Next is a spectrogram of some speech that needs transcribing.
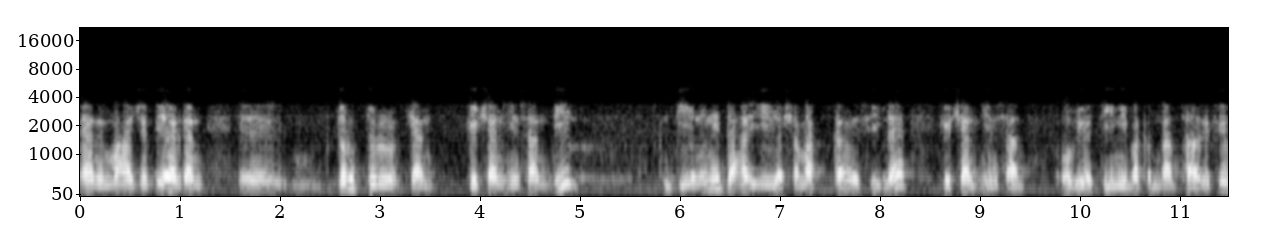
Yani muhacir bir yerden e, durup dururken göçen insan değil, dinini daha iyi yaşamak gayesiyle göçen insan oluyor. Dini bakımdan tarifi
